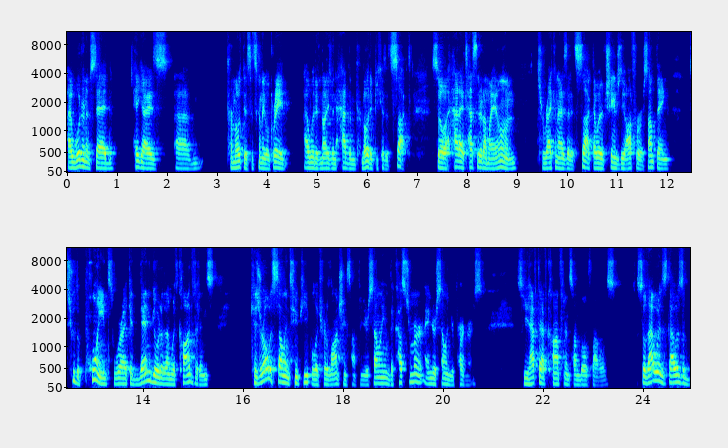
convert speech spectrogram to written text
I wouldn't have said, "Hey guys, um, promote this. It's going to go great." I would have not even had them promote it because it sucked. So had I tested it on my own to recognize that it sucked, I would have changed the offer or something to the point where I could then go to them with confidence. Because you're always selling two people if you're launching something. You're selling the customer and you're selling your partners. So you have to have confidence on both levels. So that was that was a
